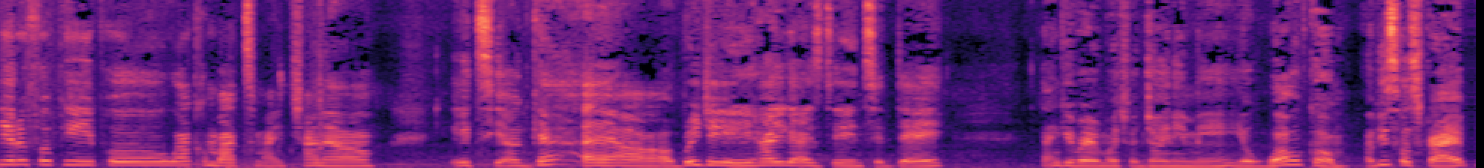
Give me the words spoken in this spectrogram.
beautiful people welcome back to my channel. It's your girl Bridget how you guys doing today? Thank you very much for joining me. You're welcome. Have you subscribed?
